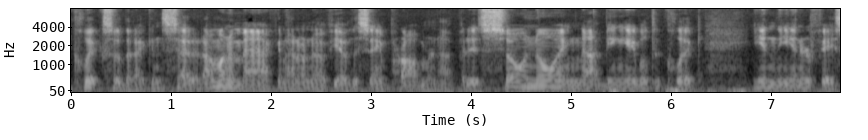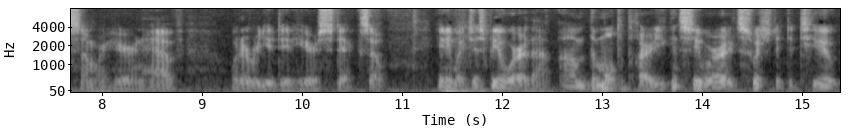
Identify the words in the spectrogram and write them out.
click so that I can set it. I'm on a Mac and I don't know if you have the same problem or not, but it's so annoying not being able to click in the interface somewhere here and have whatever you did here stick. So anyway, just be aware of that. Um, the multiplier, you can see where I switched it to 2.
